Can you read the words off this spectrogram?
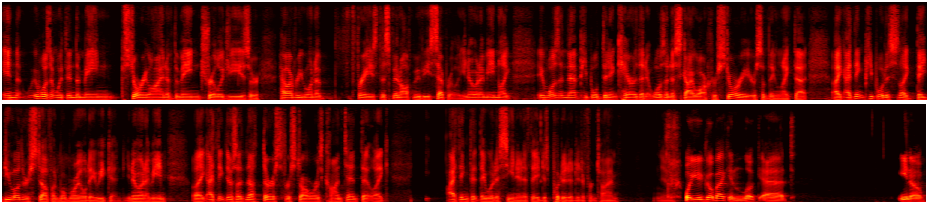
in it wasn't within the main storyline of the main trilogies or however you want to phrase the spin-off movies separately. You know what I mean? Like, it wasn't that people didn't care that it wasn't a Skywalker story or something like that. Like, I think people just like they do other stuff on Memorial Day weekend. You know what I mean? Like, I think there's enough thirst for Star Wars content that like. I think that they would have seen it if they just put it at a different time. Yeah. Well, you go back and look at, you know,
